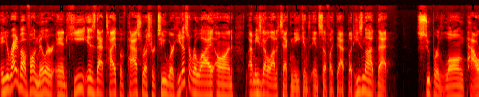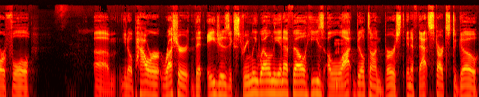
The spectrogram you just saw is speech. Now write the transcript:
and you're right about Von Miller, and he is that type of pass rusher too, where he doesn't rely on. I mean, he's got a lot of technique and, and stuff like that, but he's not that super long, powerful um, you know, power rusher that ages extremely well in the NFL. He's a mm-hmm. lot built on burst, and if that starts to go,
